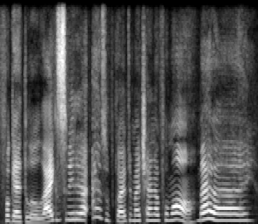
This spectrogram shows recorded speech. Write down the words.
forget to like this video and subscribe to my channel for more. Bye bye!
